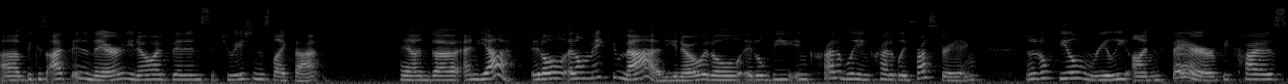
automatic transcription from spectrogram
uh, because i've been in there you know i've been in situations like that. And uh, and yeah it'll it'll make you mad you know? It'll it'll be incredibly incredibly frustrating and it'll feel really unfair because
